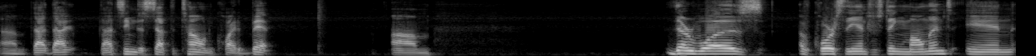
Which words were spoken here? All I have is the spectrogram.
Um, that that that seemed to set the tone quite a bit. Um, there was, of course, the interesting moment in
